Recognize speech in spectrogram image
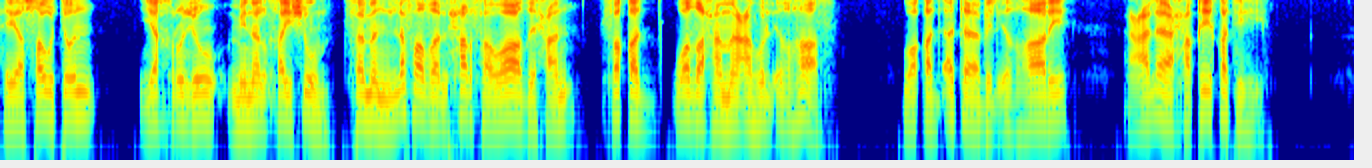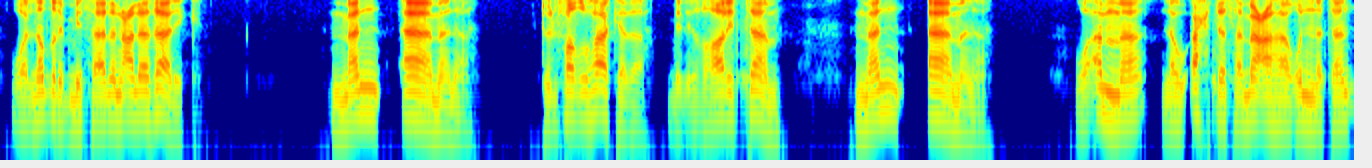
هي صوت يخرج من الخيشوم فمن لفظ الحرف واضحا فقد وضح معه الإظهار وقد أتى بالإظهار على حقيقته. ولنضرب مثالا على ذلك. من آمن. تلفظ هكذا بالإظهار التام. من آمن. وأما لو أحدث معها غنة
